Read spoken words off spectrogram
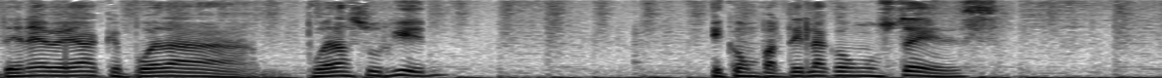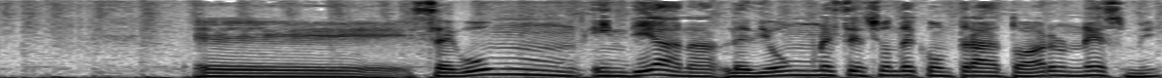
de NBA que pueda, pueda surgir y compartirla con ustedes. Eh, según Indiana, le dio una extensión de contrato a Aaron Nesmith,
